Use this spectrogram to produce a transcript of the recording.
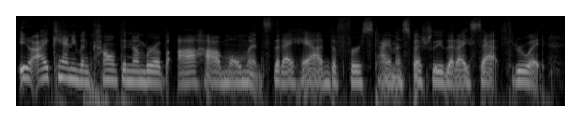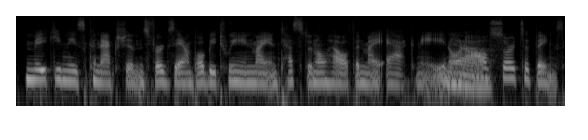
You know, I can't even count the number of aha moments that I had the first time, especially that I sat through it, making these connections, for example, between my intestinal health and my acne, you know, and all sorts of things.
